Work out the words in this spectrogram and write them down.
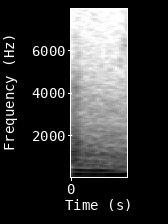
Wow.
